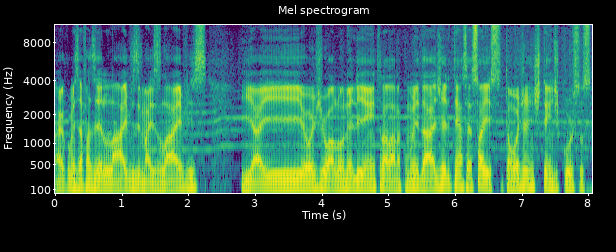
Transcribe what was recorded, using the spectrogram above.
aí eu comecei a fazer lives e mais lives. E aí hoje o aluno ele entra lá na comunidade e ele tem acesso a isso. Então hoje a gente tem de cursos.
